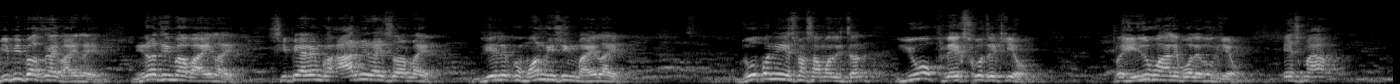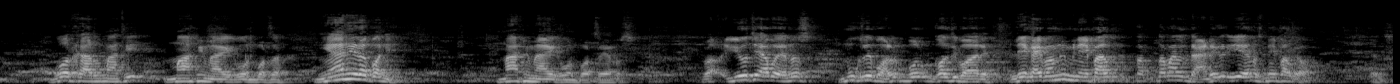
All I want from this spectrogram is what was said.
बिपी बजगाई भाइलाई निरज जिम्बा भाइलाई सिपिआरएमको आरबी राई सरलाई जिएलएफको मन घिसिङ भाइलाई जो पनि यसमा सम्बन्धित छन् यो फ्लेक्सको चाहिँ के हो? र हिजो उहाँले बोलेको के हो? यसमा गोर्खाहरूमाथि माफी मागेको हुनुपर्छ। यहाँनिर पनि माफी मागेको हुनुपर्छ हेर्नुहोस्। र यो चाहिँ अब हेर्नुहोस् मुखले भल बोल गल्ती भयो अरे। लेखाइमा पनि नेपाल तपाईँले ढाँटेको यो हेर्नुहोस् नेपालको हो। हेर्नुहोस्?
